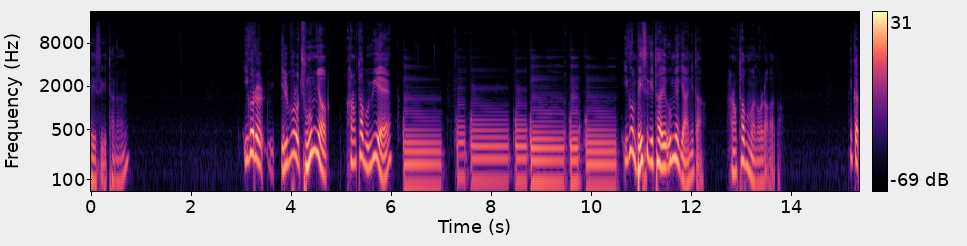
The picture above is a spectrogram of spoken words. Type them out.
베이스 기타는 이거를 일부러 중음역 한 옥타브 위에 이건 베이스 기타의 음역이 아니다. 한 옥타브만 올라가도. 그러니까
